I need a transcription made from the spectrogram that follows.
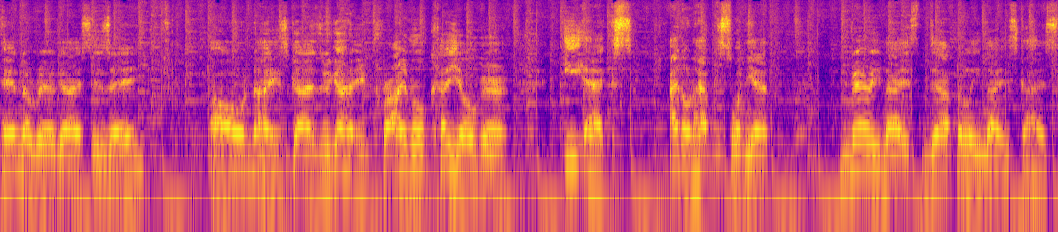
And the rare guys is a, oh nice guys, we got a Primal Kyogre EX. I don't have this one yet. Very nice, definitely nice, guys.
